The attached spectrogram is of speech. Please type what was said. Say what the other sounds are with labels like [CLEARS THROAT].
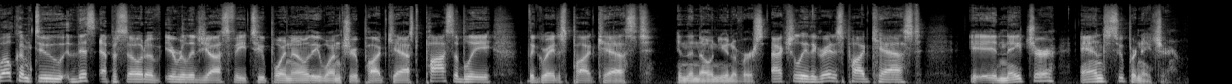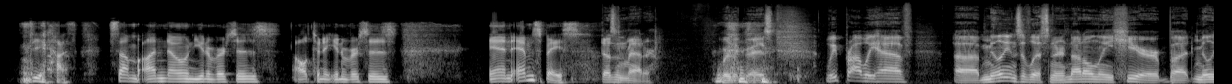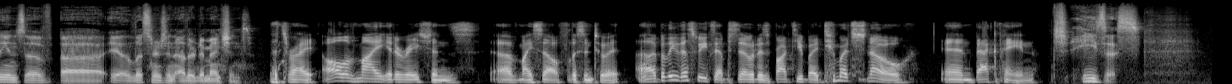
And welcome to this episode of Irreligiosity 2.0, the one true podcast, possibly the greatest podcast in the known universe. Actually, the greatest podcast in nature and supernature. [LAUGHS] Yeah, some unknown universes, alternate universes, and M space. Doesn't matter. We're the greatest. [LAUGHS] we probably have uh, millions of listeners, not only here, but millions of uh, listeners in other dimensions. That's right. All of my iterations of myself listen to it. Uh, I believe this week's episode is brought to you by Too Much Snow and Back Pain. Jesus.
